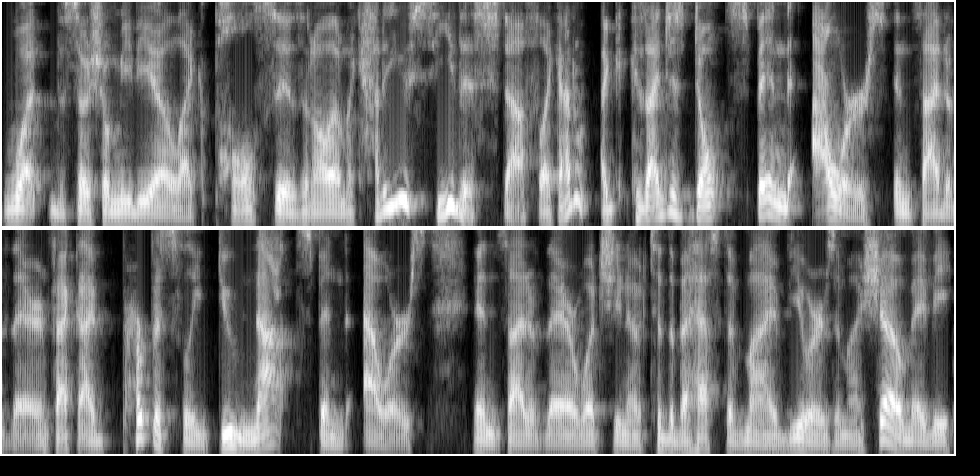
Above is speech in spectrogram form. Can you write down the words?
what the social media like pulse is and all that. I'm like, how do you see this stuff? Like, I don't, because I, I, just don't spend hours inside of there. In fact, I purposefully do not spend hours inside of there, which, you know, to the behest of my viewers and my show, maybe.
